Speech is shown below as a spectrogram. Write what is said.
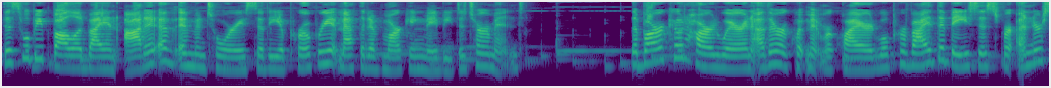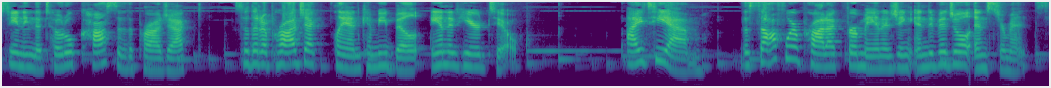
This will be followed by an audit of inventory so the appropriate method of marking may be determined. The barcode hardware and other equipment required will provide the basis for understanding the total cost of the project so that a project plan can be built and adhered to. ITM, the software product for managing individual instruments,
